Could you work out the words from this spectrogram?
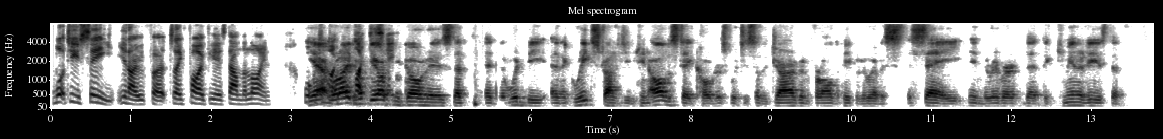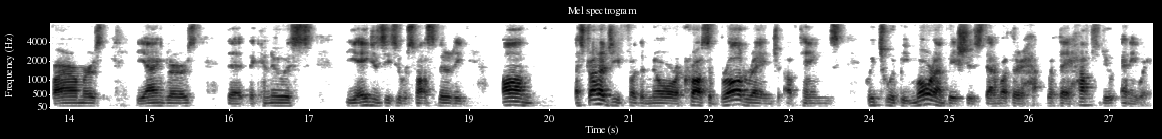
what do you see you know for say five years down the line what yeah, well, I think the ultimate goal is that there would be an agreed strategy between all the stakeholders, which is sort of jargon for all the people who have a, a say in the river, the, the communities, the farmers, the anglers, the, the canoeists, the agencies of responsibility on a strategy for the Nore across a broad range of things, which would be more ambitious than what they what they have to do anyway.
